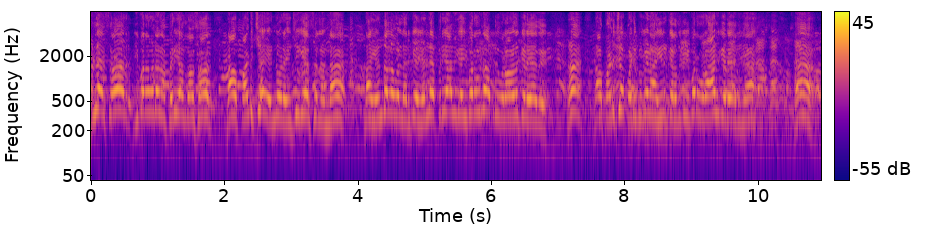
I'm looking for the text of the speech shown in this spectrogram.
இல்ல சார். இவரை விட நான் பெரிய ஆள் தான் சார். நான் படிச்ச என்னோட எஜுகேஷன் என்ன? நான் எந்த லெவல்ல இருக்கேன்? என்ன பெரிய ஆளுங்க இவர் ஒன்றும் அப்படி ஒரு ஆள் கிடையாது. ஆ, நான் படிச்ச படிப்புக்கு நான் இருக்கிறதுக்கு இவர் ஒரு ஆள் கிடையாதுங்க. ஆ.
